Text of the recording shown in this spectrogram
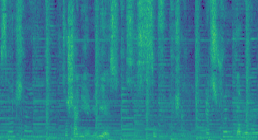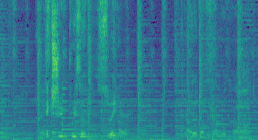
So shiny. So shiny and really is is so freaking shiny. Extreme. Prison. Extreme Prison Zwinger. Another double jungle card.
